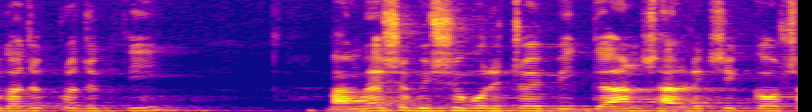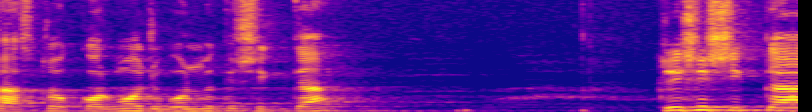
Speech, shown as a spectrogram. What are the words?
যোগাযোগ প্রযুক্তি বাংলাদেশ বিশ্ব পরিচয় বিজ্ঞান শারীরিক শিক্ষা ও স্বাস্থ্য কর্ম ও জীবনমুখী শিক্ষা কৃষি শিক্ষা,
